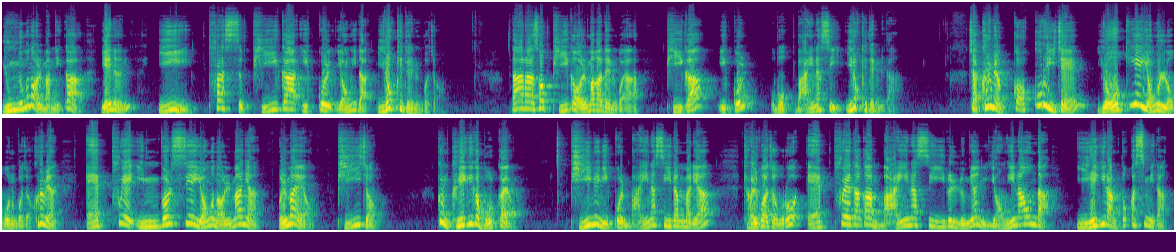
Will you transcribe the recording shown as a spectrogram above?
6 넣으면 얼마입니까? 얘는 2 플러스 b가 이꼴 0이다. 이렇게 되는 거죠. 따라서 b가 얼마가 되는 거야? b가 이꼴 뭐 마이너스 2 이렇게 됩니다. 자 그러면 거꾸로 이제 여기에 0을 넣어보는 거죠. 그러면 f의 인버스의 0은 얼마냐? 얼마예요? b죠. 그럼 그 얘기가 뭘까요? b는 이꼴 마이너스 2란 말이야. 결과적으로 f에다가 마이너스 2를 넣으면 0이 나온다. 이 얘기랑 똑같습니다.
